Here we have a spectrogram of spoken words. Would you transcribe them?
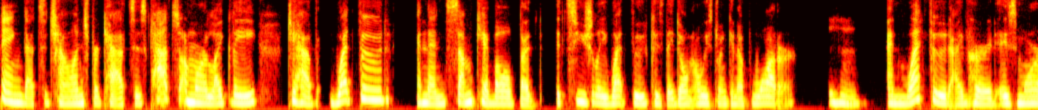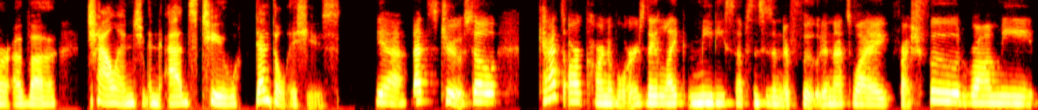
thing that's a challenge for cats is cats are more likely to have wet food and then some kibble, but it's usually wet food because they don't always drink enough water. Mhm. And wet food, I've heard, is more of a challenge and adds to dental issues. Yeah, that's true. So cats are carnivores. They like meaty substances in their food, and that's why fresh food, raw meat,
